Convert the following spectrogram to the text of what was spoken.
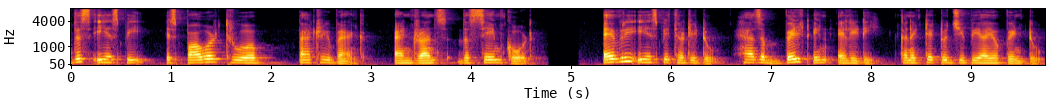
This ESP is powered through a battery bank and runs the same code. Every ESP32 has a built-in LED connected to GPIO pin 2.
